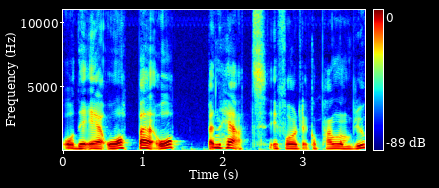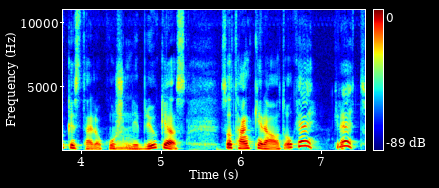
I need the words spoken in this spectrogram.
og det er åpen, åpenhet i forhold til hva pengene brukes til, og hvordan de brukes, så tenker jeg at OK, greit.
